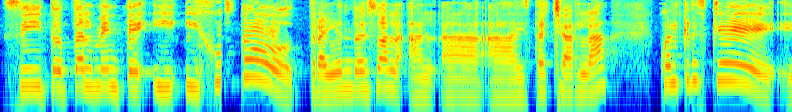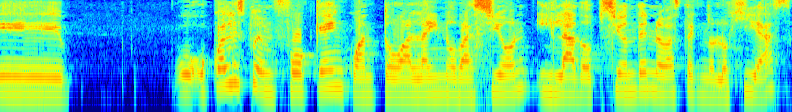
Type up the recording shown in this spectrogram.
Sí, totalmente. Y, justo trayendo eso a, esta charla, ¿cuál crees que, eh, o, cuál es tu enfoque en cuanto a la innovación y la adopción de nuevas tecnologías?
